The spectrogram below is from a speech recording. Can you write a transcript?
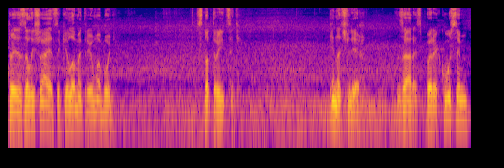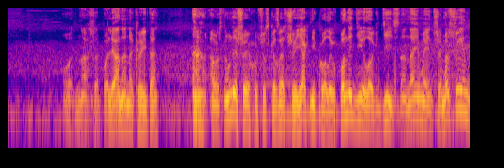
Тобто залишається кілометрів, мабуть, 130. І ночлег. Зараз перекусимо. От наша поляна накрита. А основне, що я хочу сказати, що як ніколи, в понеділок дійсно найменше машин.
